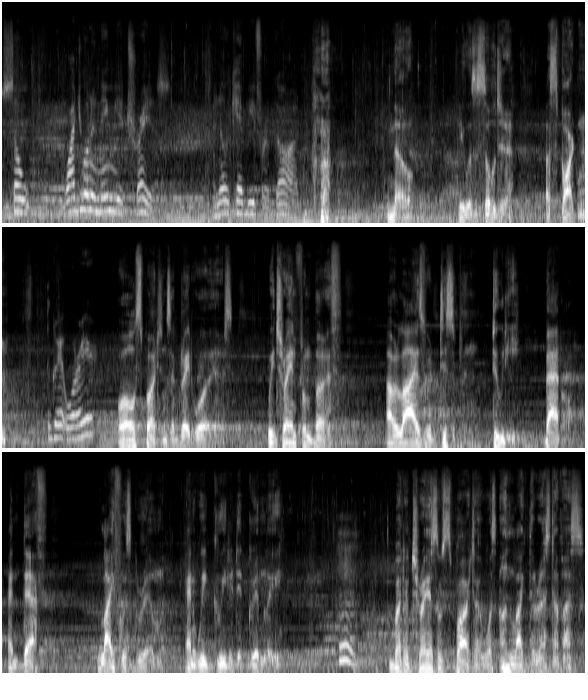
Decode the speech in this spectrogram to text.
So, why'd you want to name me Atreus? I know it can't be for a god. No. He was a soldier. A Spartan. A great warrior? All Spartans are great warriors. We trained from birth. Our lives were discipline, duty, battle, and death. Life was grim, and we greeted it grimly. Hmm. But Atreus of Sparta was unlike the rest of us.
